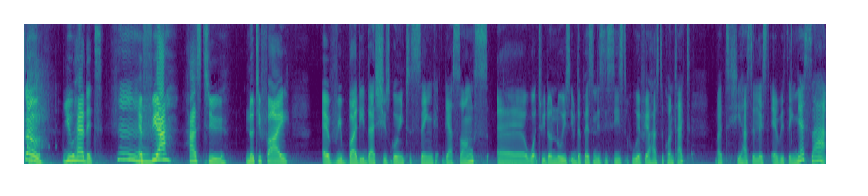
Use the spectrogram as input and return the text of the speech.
So you heard it. Efia has to notify everybody that she's going to sing their songs. Uh, what we don't know is if the person is deceased, who Efia has to contact, but she has to list everything. Yes, sir.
